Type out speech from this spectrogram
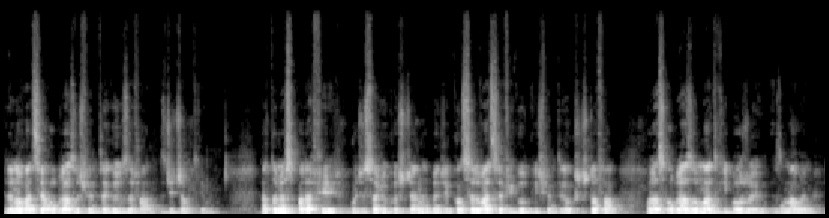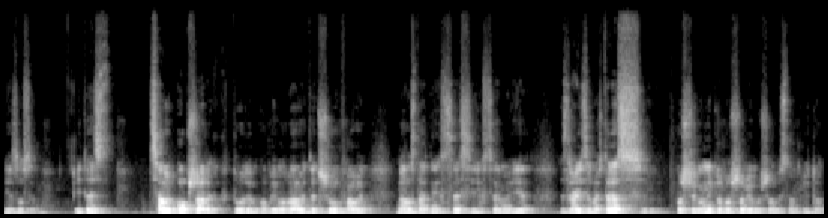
renowacja obrazu świętego Józefa z dzieciątkiem. Natomiast w parafii Budzisławiu Kościelnym będzie konserwacja figurki świętego Krzysztofa oraz obrazu Matki Bożej z małym Jezusem. I to jest cały obszar, którym obejmowały te trzy uchwały na ostatniej sesji i chcemy je zrealizować. Teraz poszczególni proboszczowie muszą wystąpić do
